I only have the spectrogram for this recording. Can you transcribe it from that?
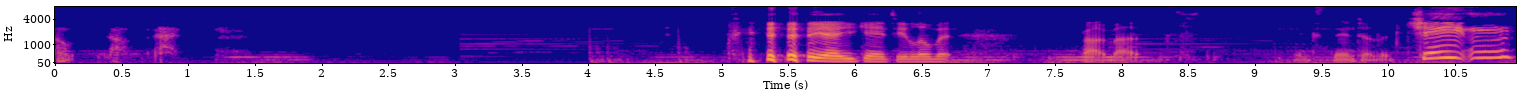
Oh, oh yeah, you can't see a little bit. Probably about extent of the cheating.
